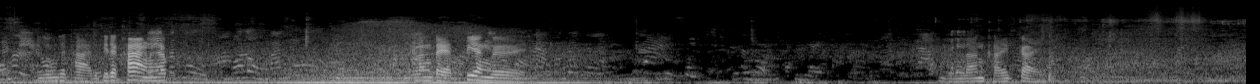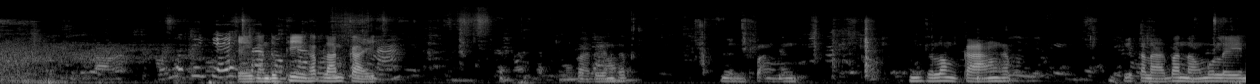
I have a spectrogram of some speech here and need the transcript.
ำลุงจะถ่ายไปที่ด้านข้างนะครับกำลังแดดเปรี้ยงเลย เป็นร้านขายไก่ เจอกันทุกที่ครับร้านไก่ป่าเดินครับเดินฝั่งหนึ่งนี่ก็ล่องกลางครับนี่คือตลาดบ้านหนองโบวเลน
